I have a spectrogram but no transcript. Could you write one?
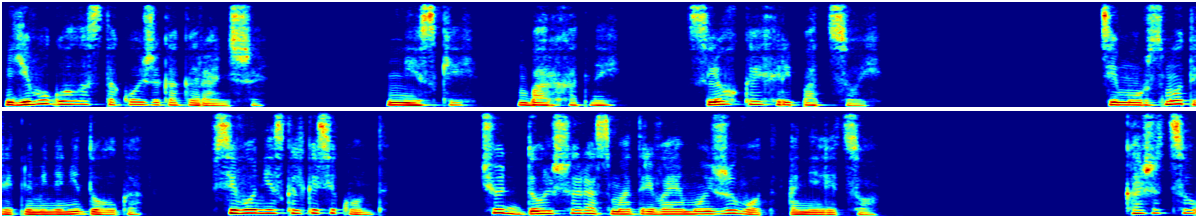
Его голос такой же, как и раньше. Низкий, бархатный, с легкой хрипотцой. Тимур смотрит на меня недолго, всего несколько секунд, чуть дольше рассматривая мой живот, а не лицо. Кажется,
